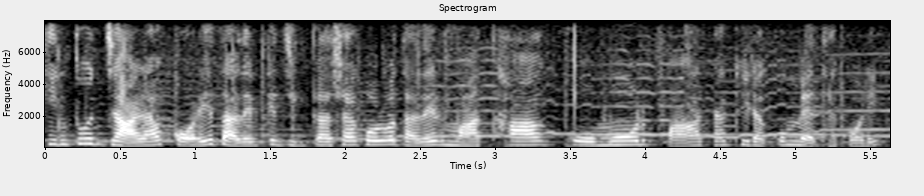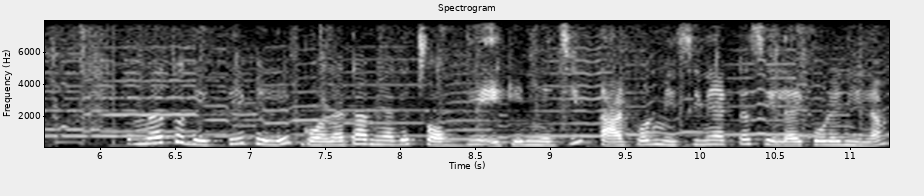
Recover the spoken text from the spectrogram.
কিন্তু যারা করে তাদেরকে জিজ্ঞাসা করব তাদের মাথা, কোমর, পাটা কীরকম ব্যথা করে। তোমরা তো দেখতেই পেলে, গলাটা আমি আগে চক দিয়ে এঁকে নিয়েছি, তারপর মেশিনে একটা সেলাই করে নিলাম।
